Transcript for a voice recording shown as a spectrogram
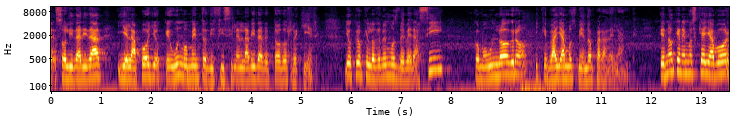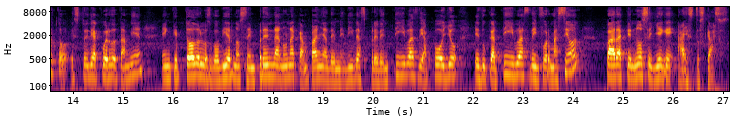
solidaridad y el apoyo que un momento difícil en la vida de todos requiere. Yo creo que lo debemos de ver así, como un logro y que vayamos viendo para adelante. Que no queremos que haya aborto, estoy de acuerdo también en que todos los gobiernos se emprendan una campaña de medidas preventivas, de apoyo, educativas, de información, para que no se llegue a estos casos.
